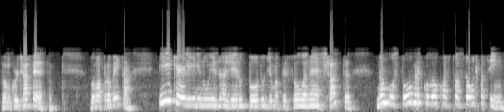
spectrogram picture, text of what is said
Vamos curtir a festa. Vamos aproveitar. E Kerline, no exagero todo de uma pessoa, né, chata, não gostou, mas colocou a situação, tipo assim,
